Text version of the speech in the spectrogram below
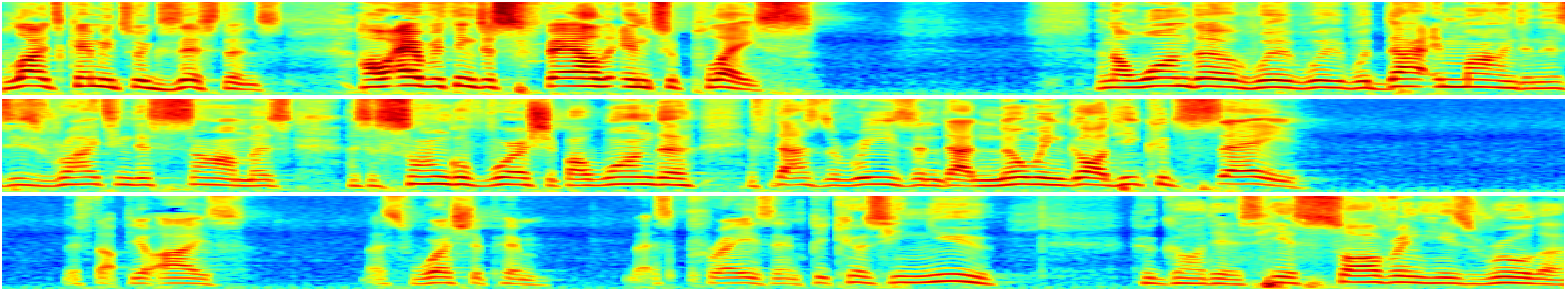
light came into existence how everything just fell into place. And I wonder, with, with, with, that in mind, and as he's writing this psalm as, as a song of worship, I wonder if that's the reason that knowing God, he could say, Lift up your eyes, let's worship him, let's praise him, because he knew who God is. He is sovereign, he's ruler.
